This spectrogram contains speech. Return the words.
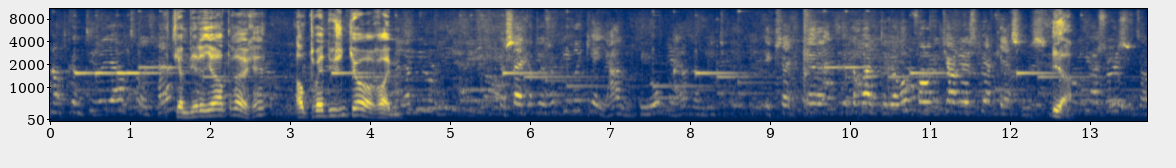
maar het komt ieder jaar terug, hè? Het komt ieder jaar terug, hè? Al 2000 jaar ruim. Dat bedoel ik. Zeg ik het dus ook Ja, dat me, hè. Dan niet. Ik zeg, eh, de ruimte weer op, volgend jaar is het weer kerstmis. Ja. Ja, zo is het dan.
